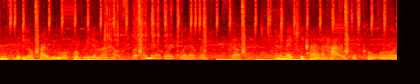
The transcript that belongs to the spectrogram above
and this video will probably be more appropriate in my house but I'm at work whatever so. And I'm actually kind of hot with this coat on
